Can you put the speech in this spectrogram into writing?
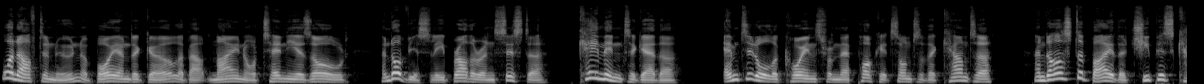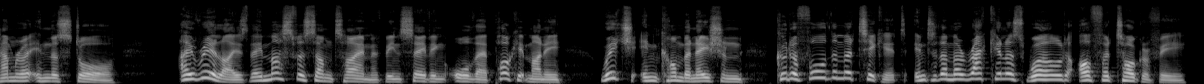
One afternoon, a boy and a girl about nine or ten years old, and obviously brother and sister, came in together, emptied all the coins from their pockets onto the counter, and asked to buy the cheapest camera in the store. I realized they must for some time have been saving all their pocket money, which, in combination, could afford them a ticket into the miraculous world of photography.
